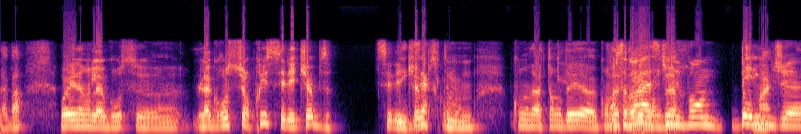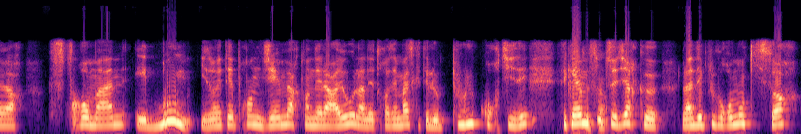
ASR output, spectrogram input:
là-bas. Ouais, non, la grosse, euh, la grosse surprise, c'est les Cubs. C'est les Exactement. qu'on attendait, euh, qu'on On s'attendait à ce qu'ils vendent Bellinger, Stroman, et boum, ils ont été prendre Jamer Candelario, l'un des troisième bases qui était le plus courtisé. C'est quand même fou de se dire que l'un des plus gros noms qui sort,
